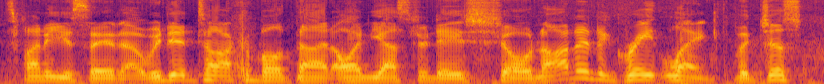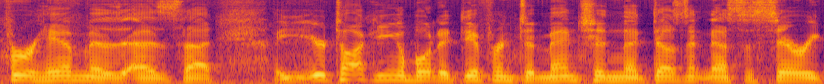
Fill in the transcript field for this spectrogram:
It's funny you say that. We did talk about that on yesterday's show, not at a great length, but just for him as, as that you're talking about a different dimension that doesn't necessarily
